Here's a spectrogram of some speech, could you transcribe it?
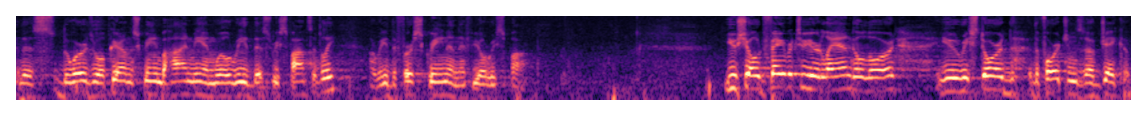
This, the words will appear on the screen behind me, and we'll read this responsibly. I'll read the first screen, and if you'll respond. You showed favor to your land, O Lord. You restored the fortunes of Jacob.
